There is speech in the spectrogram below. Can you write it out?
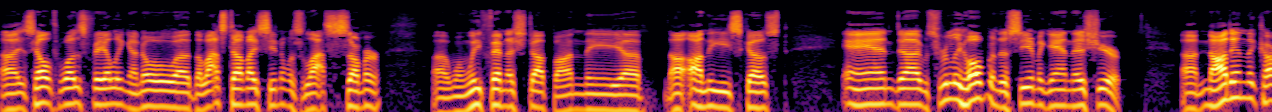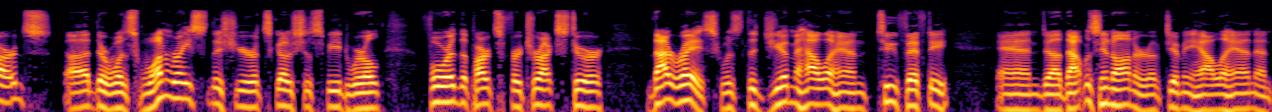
Uh, his health was failing. I know uh, the last time I seen him was last summer uh, when we finished up on the on the East Coast, and I was really hoping to see him again this year. not in the cards. there was one race this year at Scotia Speed World for the Parts for Trucks Tour. That race was the Jim Hallahan 250 and uh, that was in honor of Jimmy Hallahan. And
